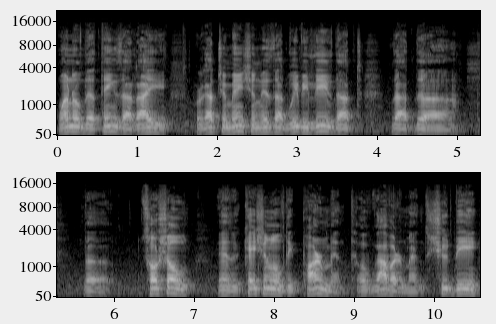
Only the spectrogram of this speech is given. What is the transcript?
One of the things that I forgot to mention is that we believe that that the the social educational department of government should be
